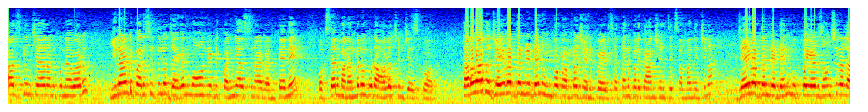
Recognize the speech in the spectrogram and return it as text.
రాజకీయం చేయాలనుకునేవాడు ఇలాంటి పరిస్థితుల్లో జగన్మోహన్ రెడ్డి పనిచేస్తున్నాడు అంటేనే ఒకసారి మనందరం కూడా ఆలోచన చేసుకోవాలి. తర్వాత జయవర్ధన్ రెడ్డి అని ఇంకొక అబ్బాయి చనిపోయాడు. సత్తెనపల్లి కాన్స్టిట్యున్సీకి సంబంధించిన జయవర్ధన్ రెడ్డి అని ముప్పై ఏడు సంవత్సరాల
